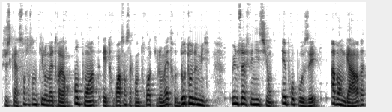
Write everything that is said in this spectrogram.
jusqu'à 160 km/h en pointe et 353 km d'autonomie. Une seule finition est proposée, avant-garde,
